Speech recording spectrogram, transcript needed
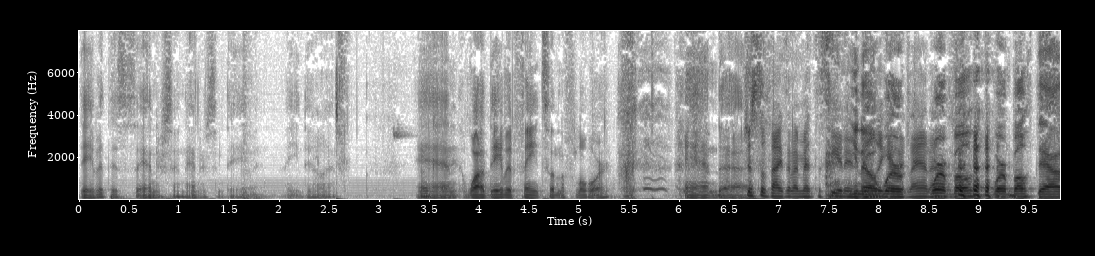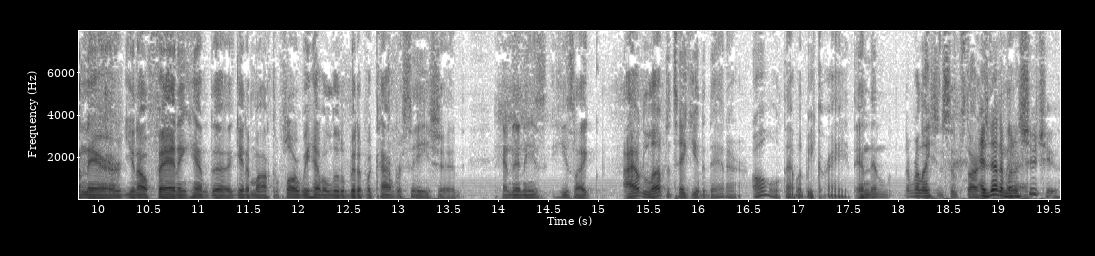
David, this is Anderson. Anderson, David. How you doing? And while David faints on the floor, and uh, Just the fact that I'm at the CNN you know building we're in Atlanta. we're both we're both down there, you know, fanning him to get him off the floor. We have a little bit of a conversation, and then he's he's like, "I would love to take you to dinner." Oh, that would be great. And then the relationship starts. and then I'm going to shoot you.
